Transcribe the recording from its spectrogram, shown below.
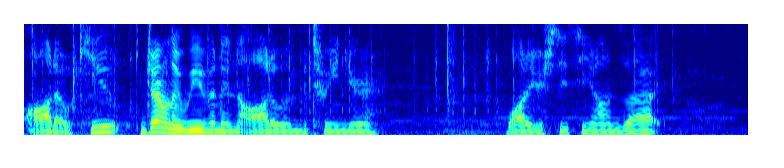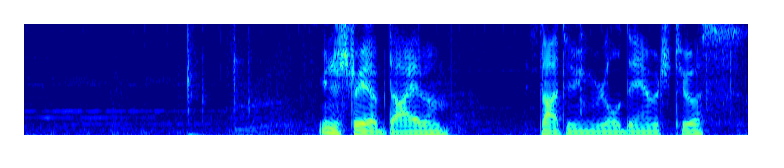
Auto Q. Generally weave in an auto in between your a lot of your CC on Zac. Can just straight up dive him. It's not doing real damage to us.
